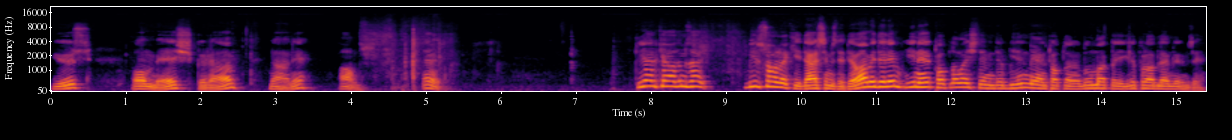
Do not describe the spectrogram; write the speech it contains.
115 gram nane almış. Evet. Diğer kağıdımıza bir sonraki dersimizde devam edelim. Yine toplama işleminde bilinmeyen toplamı bulmakla ilgili problemlerimize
